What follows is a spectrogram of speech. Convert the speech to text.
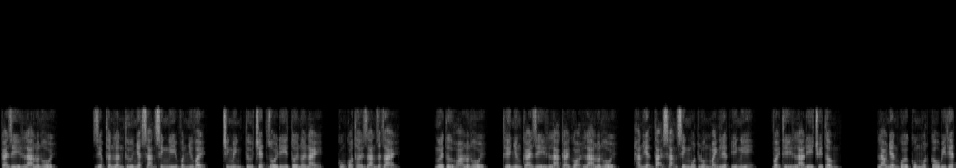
Cái gì là luân hồi? Diệp thần lần thứ nhất sản sinh nghi vấn như vậy, chính mình từ chết rồi đi tới nơi này, cũng có thời gian rất dài. Người tử hóa luân hồi, thế nhưng cái gì là cái gọi là luân hồi hắn hiện tại sản sinh một luồng mãnh liệt ý nghĩ, vậy thì là đi truy tầm. Lão nhân cuối cùng một câu bi thiết,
